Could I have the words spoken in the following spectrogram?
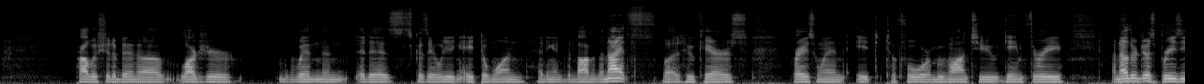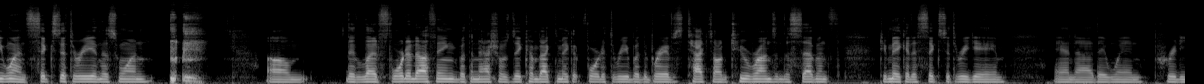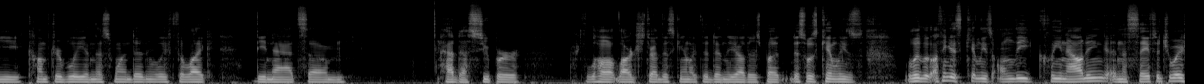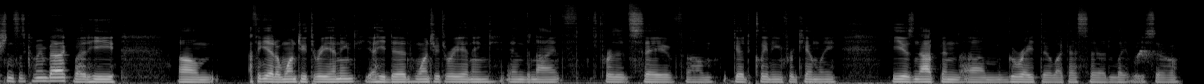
Probably should have been a larger win than it is because they're leading eight to one heading into the bottom of the ninth. But who cares? Braves win eight to four. Move on to game three. Another just breezy win, six to three in this one. um, they led four to nothing, but the Nationals did come back to make it four to three. But the Braves tacked on two runs in the seventh to make it a six to three game, and uh, they win pretty comfortably in this one. Didn't really feel like the Nats um, had a super large thread this game like they did in the others. But this was Kenley's, I think it's Kenley's only clean outing in the save situation since coming back. But he, um, I think he had a one two three inning. Yeah, he did one two three inning in the ninth for the save. Um, good cleaning for Kenley he has not been um, great there, like I said lately. So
